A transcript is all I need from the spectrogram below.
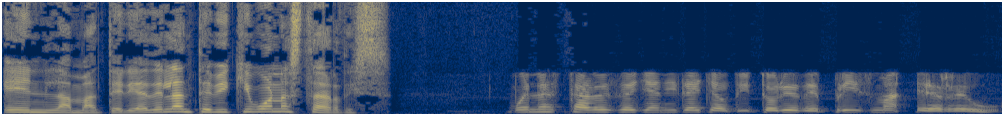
en la materia. Adelante, Vicky. Buenas tardes. Buenas tardes, Deyanira y auditorio de Prisma RU.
